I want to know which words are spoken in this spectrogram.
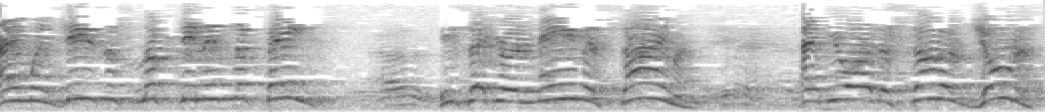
And when Jesus looked him in the face He said, Your name is Simon, and you are the son of Jonas.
